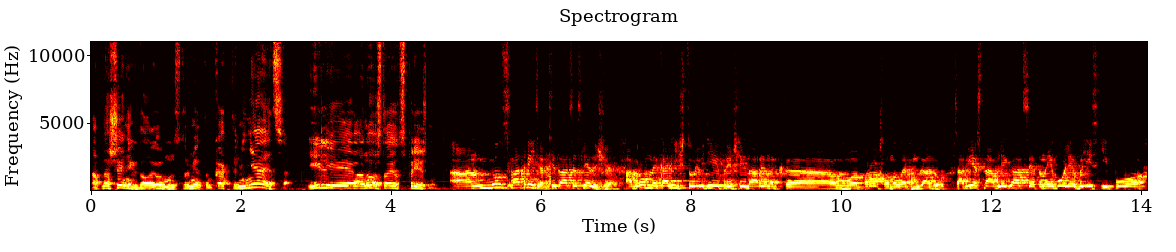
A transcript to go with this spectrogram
Отношение к долговым инструментам как-то меняется? Или оно остается прежним? А, ну, смотрите, ситуация следующая. Огромное количество людей пришли на рынок э, в прошлом и в этом году. Соответственно, облигации – это наиболее близкий по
